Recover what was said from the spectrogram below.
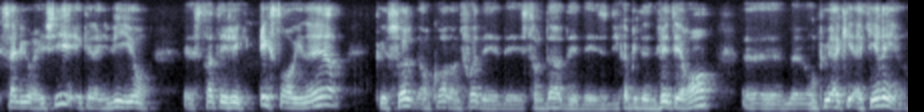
ça lui réussit, et qu'elle a une vision stratégique extraordinaire que seuls, encore une fois, des, soldats, des, capitaines vétérans euh, ont pu acquérir.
